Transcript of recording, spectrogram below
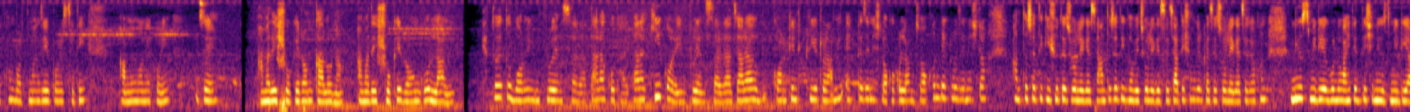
এখন বর্তমান যে পরিস্থিতি, আমি মনে করি যে আমাদের শোকের রং কালো না, আমাদের শোকের রঙও লাল। এত এত বড় ইনফ্লুয়েন্সাররা তারা কোথায়? তারা কি করে ইনফ্লুয়েন্সাররা যারা কন্টেন্ট ক্রিয়েটর আমি একটা জিনিস লক্ষ্য করলাম, যখন দেখল জিনিসটা আন্তর্জাতিক ইস্যুতে চলে গেছে, আন্তর্জাতিকভাবে চলে গেছে, জাতিসংঘের কাছে চলে গেছে, যখন নিউজ মিডিয়াগুলো বাইরের দেশে নিউজ মিডিয়া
